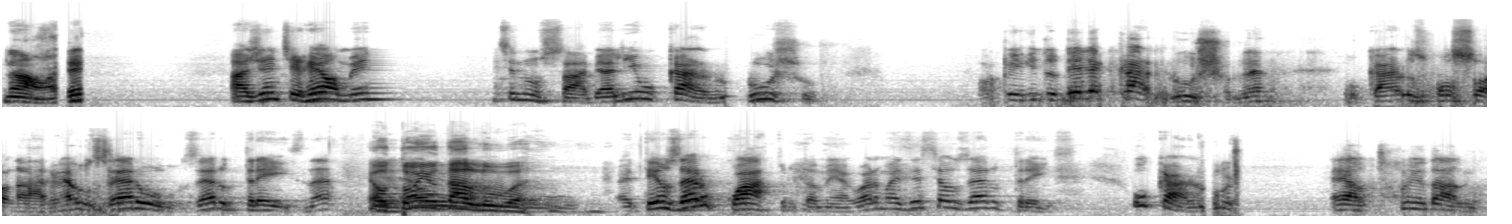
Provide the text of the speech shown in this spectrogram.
Não, a gente, a gente realmente não sabe. Ali o Carluxo, o apelido dele é Carluxo, né? o Carlos Bolsonaro. É o 003, né? É o Tonho é o, da Lua. É, tem o 04 também agora, mas esse é o 03. O Carlos é o Tonho da Lua.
